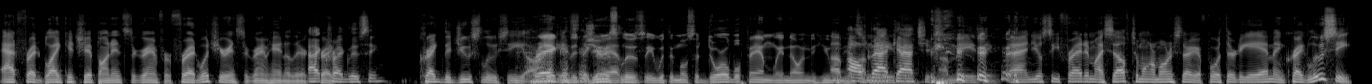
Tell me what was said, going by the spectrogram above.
At Fred Blankenship on Instagram for Fred. What's your Instagram handle there, At Craig? Craig Lucie. Craig the Juice Lucy. on Craig and the Juice Lucy with the most adorable family known in the human Um, Oh, history. back at you. Amazing. and you'll see Fred and myself tomorrow morning starting at 4.30 a.m. and Craig Lucie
